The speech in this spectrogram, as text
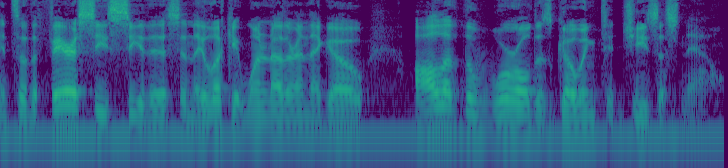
And so the Pharisees see this and they look at one another and they go, All of the world is going to Jesus now.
